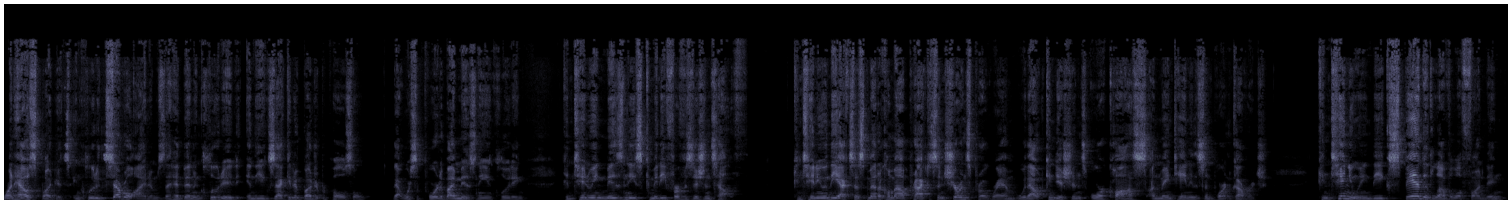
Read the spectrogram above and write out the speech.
one House budgets included several items that had been included in the executive budget proposal that were supported by MSSNY, including continuing MSSNY's Committee for Physicians' Health, continuing the excess medical malpractice insurance program without conditions or costs on maintaining this important coverage, continuing the expanded level of funding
